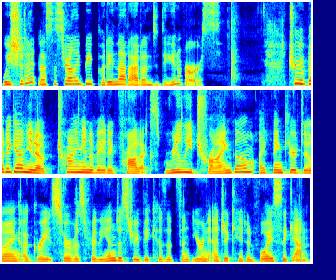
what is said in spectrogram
we shouldn't necessarily be putting that out into the universe. True, but again, you know, trying innovative products, really trying them, I think you're doing a great service for the industry because it's an, you're an educated voice again.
